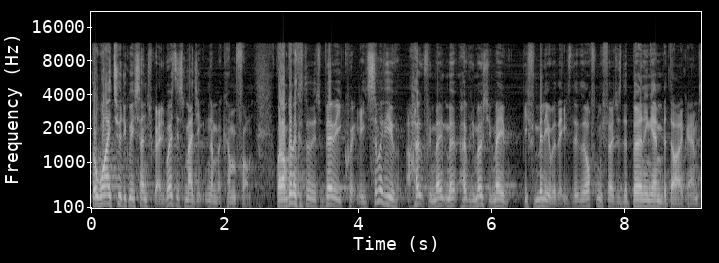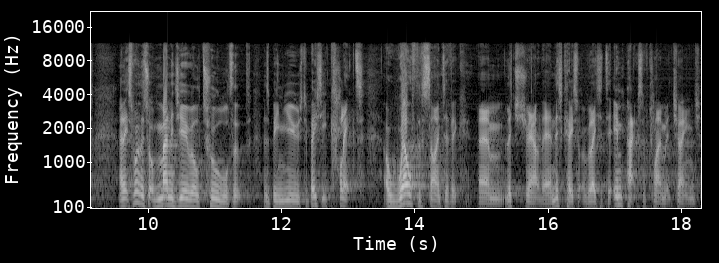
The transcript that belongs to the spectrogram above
But why 2 degrees centigrade? Where's this magic number come from? Well, I'm going to go through this very quickly. Some of you, hopefully, hopefully most of you may be familiar with these. They're often referred to as the burning ember diagrams. And it's one of the sort of managerial tools that has been used to basically collect a wealth of scientific um, literature out there, in this case related to impacts of climate change,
